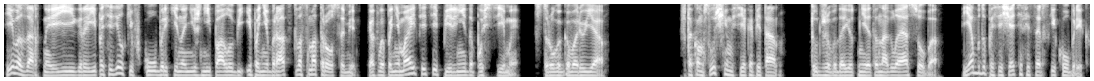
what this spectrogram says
И в азартные игры, и посиделки в кубрике на нижней палубе, и понебратство с матросами, как вы понимаете, теперь недопустимы, строго говорю я. В таком случае, мсье капитан, тут же выдает мне эта наглая особа, я буду посещать офицерский кубрик,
